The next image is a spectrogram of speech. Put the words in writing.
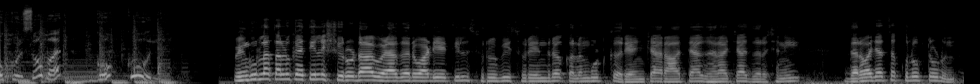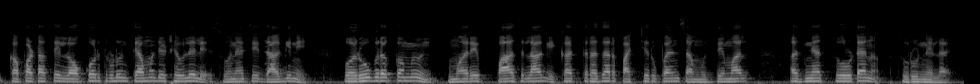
गोकुळ सोबत गोकुल. वेंगुर्ला तालुक्यातील शिरोडा वेळागरवाडी येथील सुरभी सुरेंद्र कलंगुटकर यांच्या राहत्या घराच्या दर्शनी दरवाजाचं कुलूप तोडून कपाटाचे लॉकर तोडून त्यामध्ये ठेवलेले सोन्याचे दागिने व रोख रक्कम मिळून सुमारे पाच लाख एकाहत्तर हजार पाचशे रुपयांचा मुद्देमाल अज्ञात चोरट्यानं चोरून नेला आहे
